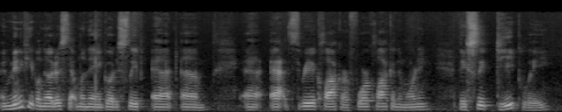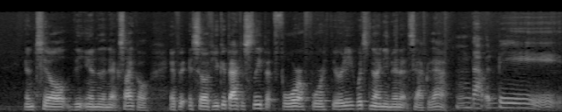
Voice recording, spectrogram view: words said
And many people notice that when they go to sleep at, um, at, at 3 o'clock or 4 o'clock in the morning, they sleep deeply until the end of the next cycle. If it, so, if you get back to sleep at 4 or 4.30, what's 90 minutes after that? Mm, that would be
